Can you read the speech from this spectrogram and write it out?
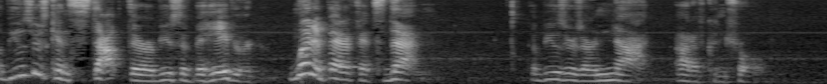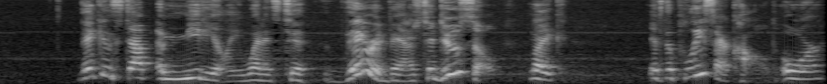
Abusers can stop their abusive behavior when it benefits them. Abusers are not out of control. They can stop immediately when it's to their advantage to do so. Like if the police are called or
